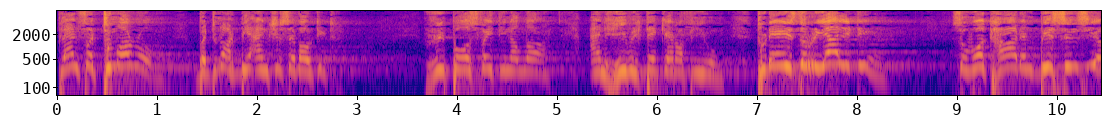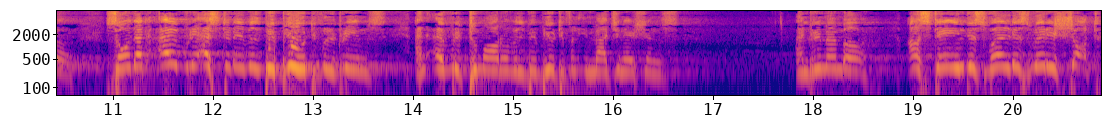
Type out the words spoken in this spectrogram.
Plan for tomorrow, but do not be anxious about it. Repose faith in Allah and He will take care of you. Today is the reality. So work hard and be sincere so that every yesterday will be beautiful dreams and every tomorrow will be beautiful imaginations. And remember, our stay in this world is very short.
